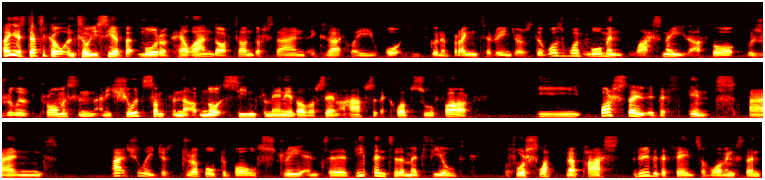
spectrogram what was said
I think it's difficult until you see a bit more of Helander to understand exactly what he's going to bring to Rangers. There was one moment last night that I thought was really promising, and he showed something that I've not seen from any of the other centre halves at the club so far. He burst out of defence and actually just dribbled the ball straight into deep into the midfield before slipping a pass through the defence of Livingston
